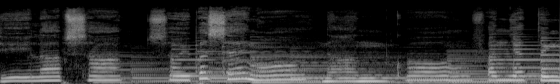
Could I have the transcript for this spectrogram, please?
是垃圾，谁不舍我难过？分一丁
